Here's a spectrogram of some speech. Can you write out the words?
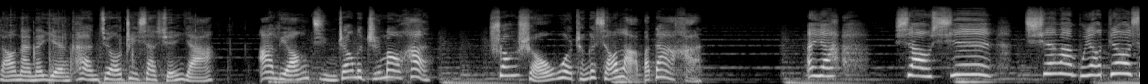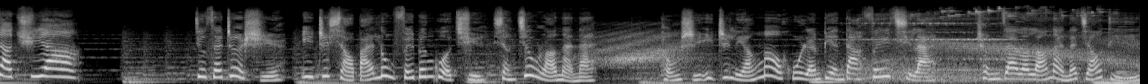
老奶奶眼看就要坠下悬崖，阿良紧张的直冒汗。双手握成个小喇叭，大喊：“哎呀，小心，千万不要掉下去呀！”就在这时，一只小白鹿飞奔过去，想救老奶奶。同时，一只凉帽忽然变大，飞起来，撑在了老奶奶脚底，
